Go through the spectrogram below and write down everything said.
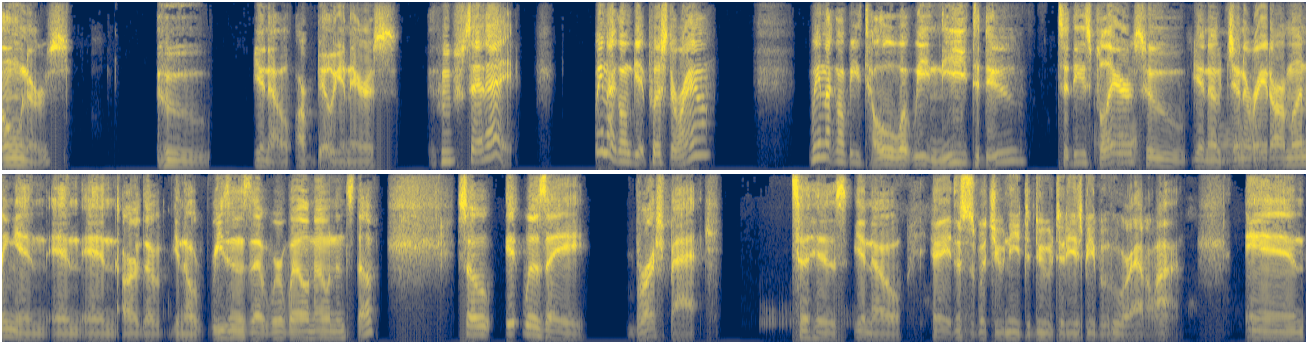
owners who you know, are billionaires who said, "Hey, we're not going to get pushed around. We're not going to be told what we need to do." To these players who you know generate our money and and and are the you know reasons that we're well known and stuff, so it was a brushback to his, you know, hey, this is what you need to do to these people who are out of line. And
